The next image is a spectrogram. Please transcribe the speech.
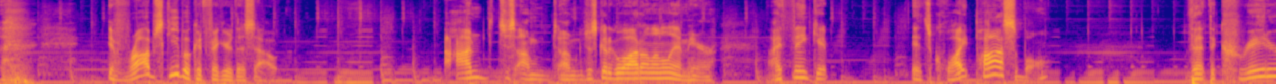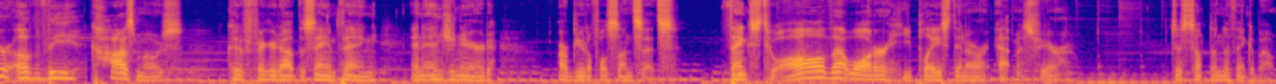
if Rob Skiba could figure this out, I'm just I'm I'm just to go out on a limb here. I think it it's quite possible that the creator of the cosmos could have figured out the same thing and engineered our beautiful sunsets thanks to all that water he placed in our atmosphere. Just something to think about.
